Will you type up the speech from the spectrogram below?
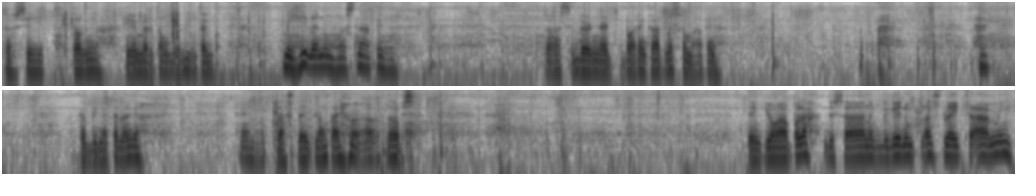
So si Tol na, si Meltong Vlog, yung tag mihila ng host natin. Tsaka si Bernard, si parang Carlos sa makina. Ay, gabi na talaga. Ayun, flashlight lang tayo mga katrops. Thank you nga pala doon sa nagbigay ng flashlight sa amin.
